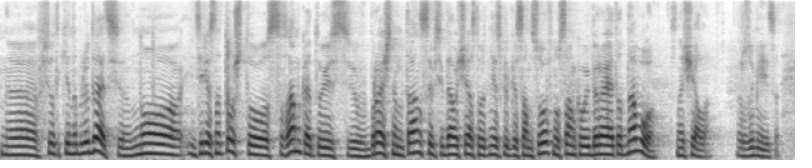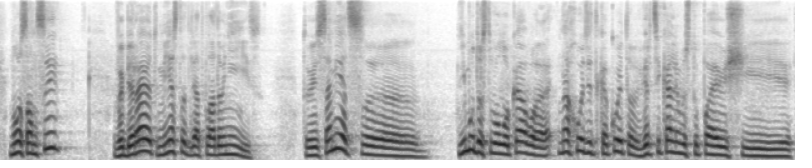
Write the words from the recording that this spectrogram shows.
э, все-таки наблюдать. Но интересно то, что самка, то есть в брачном танце всегда участвует несколько самцов, но самка выбирает одного сначала, разумеется. Но самцы выбирают место для откладывания яиц. То есть самец, э, не мудрство лукаво, находит какой-то вертикально выступающий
